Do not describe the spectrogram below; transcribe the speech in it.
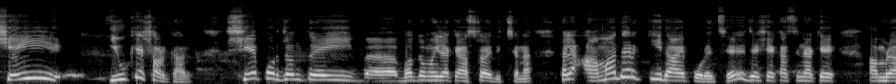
সেই ইউকে সরকার, সে পর্যন্ত এই ভদ্রমহিলাকে আশ্রয় দিচ্ছে না। তাহলে আমাদের কি দায় পড়েছে যে শেখ হাসিনাকে আমরা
